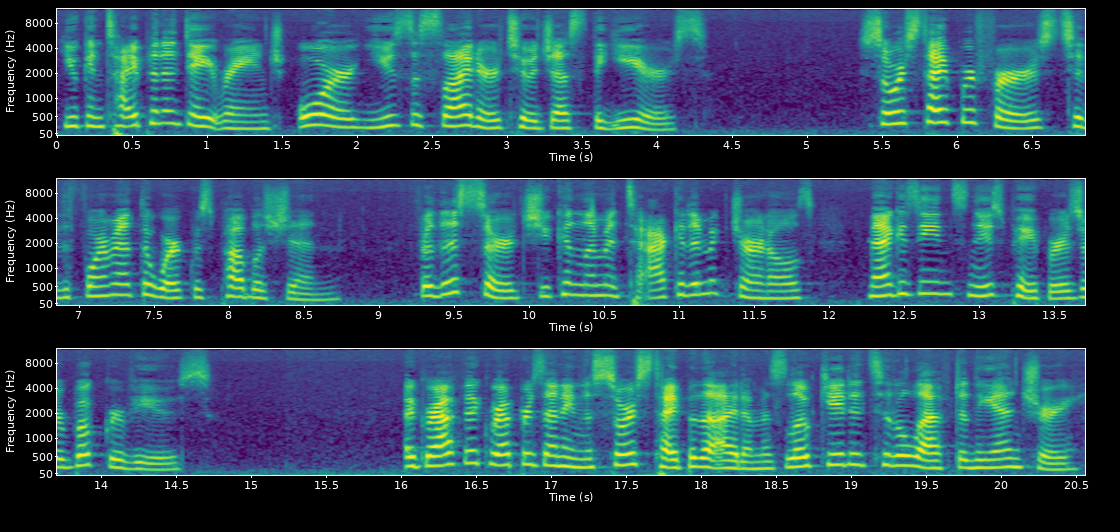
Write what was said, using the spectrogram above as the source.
You can type in a date range or use the slider to adjust the years. Source type refers to the format the work was published in. For this search, you can limit to academic journals, magazines, newspapers, or book reviews. A graphic representing the source type of the item is located to the left of the entry.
